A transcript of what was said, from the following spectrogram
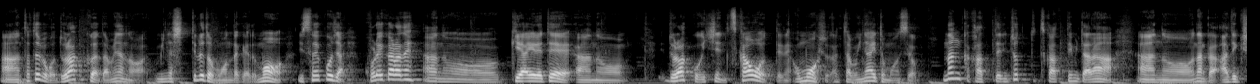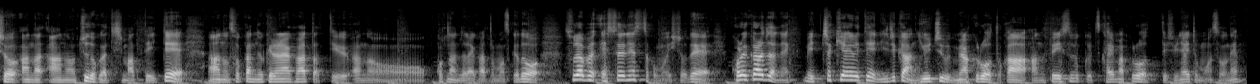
あ例えばこうドラッグがダメなのはみんな知ってると思うんだけども実際こうじゃこれからね、あの気合い入れて、あのドラッグを1年使おうってね、思う人多分いないと思うんですよ。なんか勝手にちょっと使ってみたら、あの、なんかアディクション、あの、あの中毒になってしまっていて、あの、そこから抜けられなくなったっていう、あの、ことなんじゃないかと思うんですけど、それは SNS とかも一緒で、これからじゃね、めっちゃ気合入れて2時間 YouTube 見まくろうとか、あの、Facebook 使いまくろうっていう人いないと思うんですよね。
